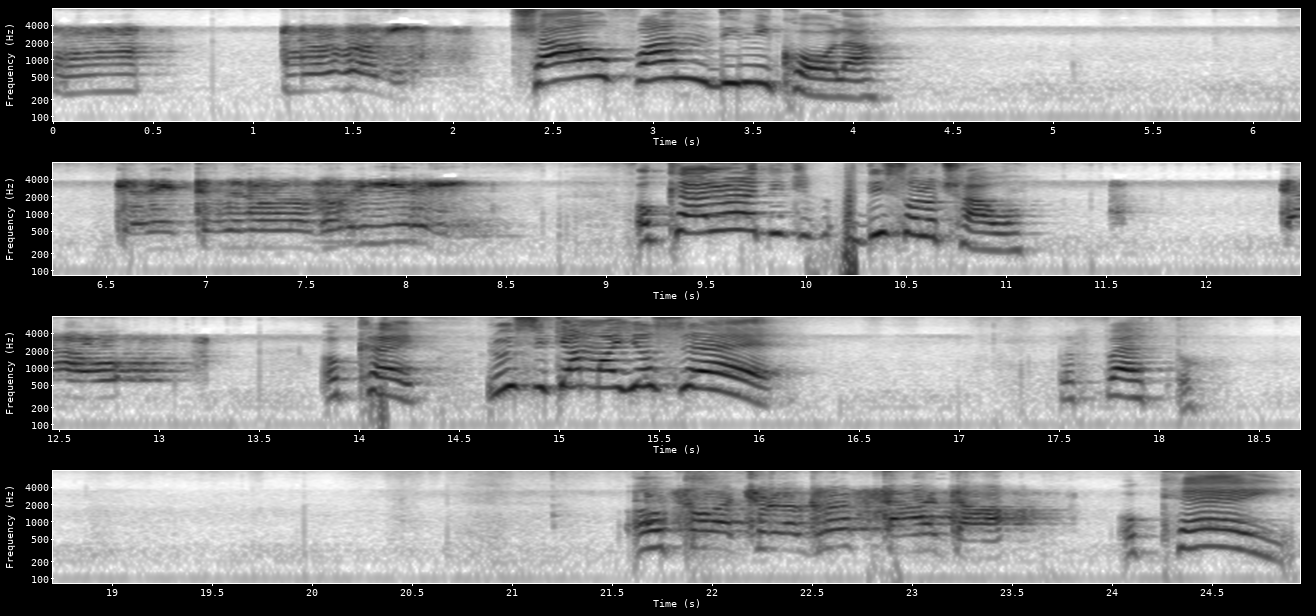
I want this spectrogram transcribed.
Mm. Ciao fan di Nicola. Ti ho detto che non lo so dire. Ok, allora dici, di solo ciao. Ciao. Ok, lui si chiama José. Perfetto. Ok. Faccio la grossata. Ok.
